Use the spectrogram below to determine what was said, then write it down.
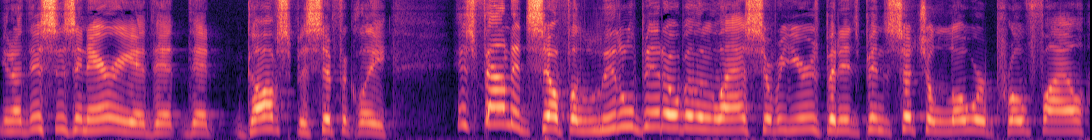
you know, this is an area that, that golf specifically has found itself a little bit over the last several years, but it's been such a lower profile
